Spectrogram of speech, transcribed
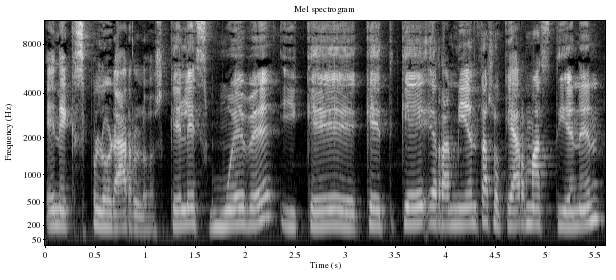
en explorarlos, qué les mueve y qué, qué, qué herramientas o qué armas tienen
